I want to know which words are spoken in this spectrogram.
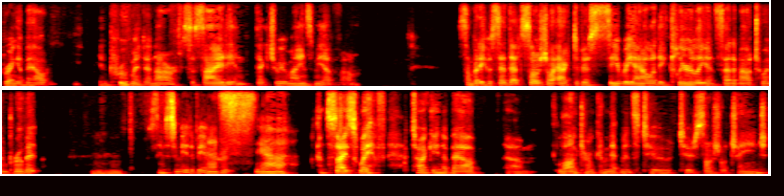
bring about improvement in our society. And that actually reminds me of um, somebody who said that social activists see reality clearly and set about to improve it Mhm. seems to me to be a yeah. concise way of talking about um, long-term commitments to to social change.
